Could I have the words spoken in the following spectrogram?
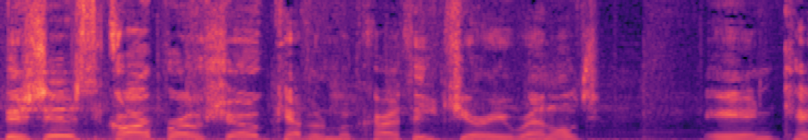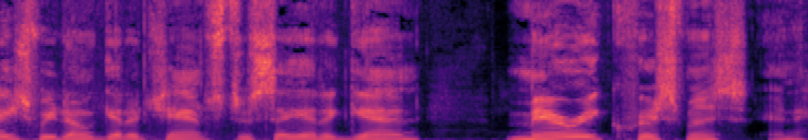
This is the Car Pro Show. Kevin McCarthy, Jerry Reynolds. In case we don't get a chance to say it again, Merry Christmas and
